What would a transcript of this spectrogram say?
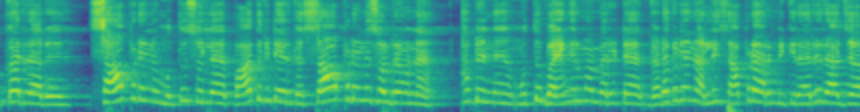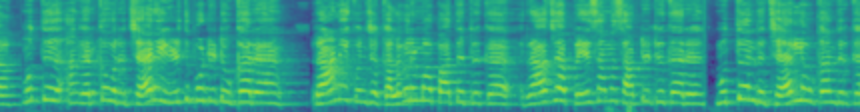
உட்கார்றாரு. சாப்பிடுன்னு முத்து சொல்ல பார்த்துக்கிட்டே இருக்க சாப்பிடுன்னு சொல்றவன. அப்படின்னு முத்து பயங்கரமா மிரட்ட கடகடன்னு அள்ளி சாப்பிட ஆரம்பிக்கிறாரு ராஜா. முத்து அங்க இருக்க ஒரு சேரை இழுத்து போட்டுட்டு உட்கார. ராணி கொஞ்சம் கலவரமா பார்த்துட்டு இருக்க ராஜா பேசாம சாப்பிட்டுட்டு இருக்காரு முத்து அந்த சேர்ல உட்கார்ந்துருக்க.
